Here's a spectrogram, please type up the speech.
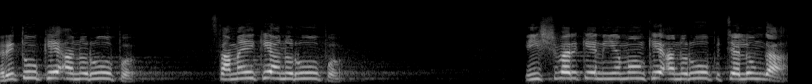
ऋतु के अनुरूप, समय के अनुरूप, ईश्वर के नियमों के अनुरूप चलूँगा,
